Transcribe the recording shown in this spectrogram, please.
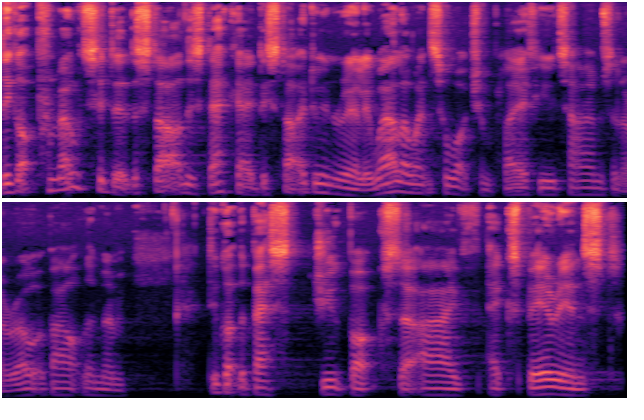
they got promoted at the start of this decade. They started doing really well. I went to watch them play a few times, and I wrote about them. And they've got the best jukebox that I've experienced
